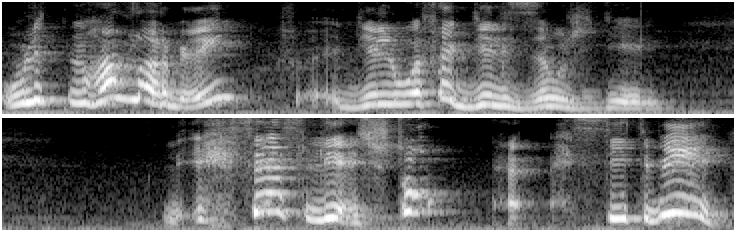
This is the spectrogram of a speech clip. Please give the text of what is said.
ولدت نهار الأربعين ديال الوفاة ديال الزوج ديالي. الإحساس اللي عشته حسيت به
